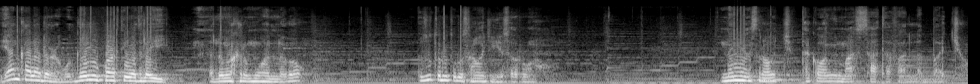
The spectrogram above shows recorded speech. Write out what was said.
ያን ካላደረጉት ገዢው ፓርቲ በተለይ ለመክር የምፈልገው ብዙ ጥሩ ጥሩ ስራዎች እየሰሩ ነው። እነኛን ስራዎች ተቃዋሚውን ማሳተፍ አለባቸው።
